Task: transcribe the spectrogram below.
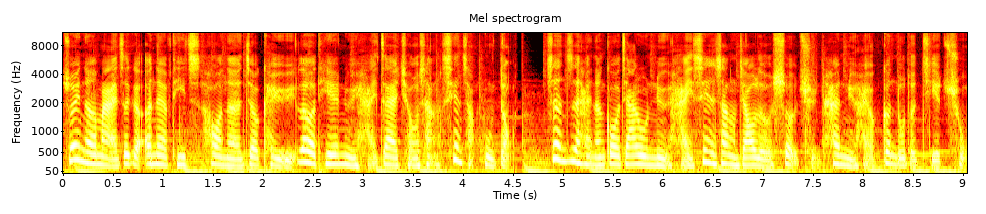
所以呢，买这个 NFT 之后呢，就可以与乐天女孩在球场现场互动，甚至还能够加入女孩线上交流社群，和女孩有更多的接触。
